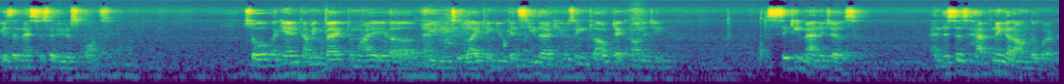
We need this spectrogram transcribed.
is a necessary response. So again, coming back to my uh, field, which is lighting, you can see that using cloud technology, city managers, and this is happening around the world,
